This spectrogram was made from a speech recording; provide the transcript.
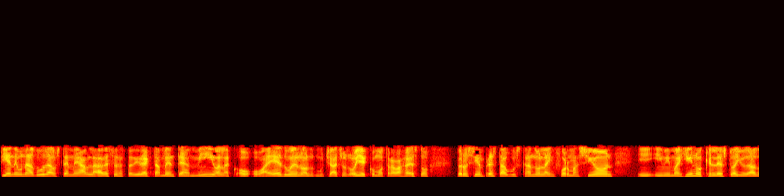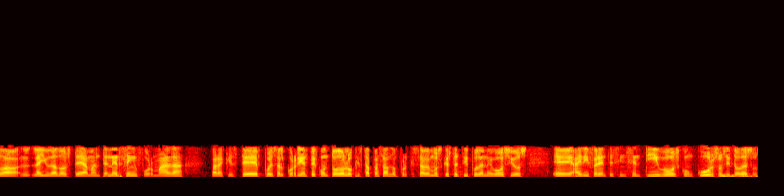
tiene una duda, usted me habla a veces hasta directamente a mí o a, la, o, a Edwin o a los muchachos, oye, ¿cómo trabaja esto? Pero siempre está buscando la información y, y me imagino que esto ha ayudado a, le ha ayudado a usted a mantenerse informada para que esté pues al corriente con todo lo que está pasando porque sabemos que este tipo de negocios eh, hay diferentes incentivos, concursos y todo eso.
